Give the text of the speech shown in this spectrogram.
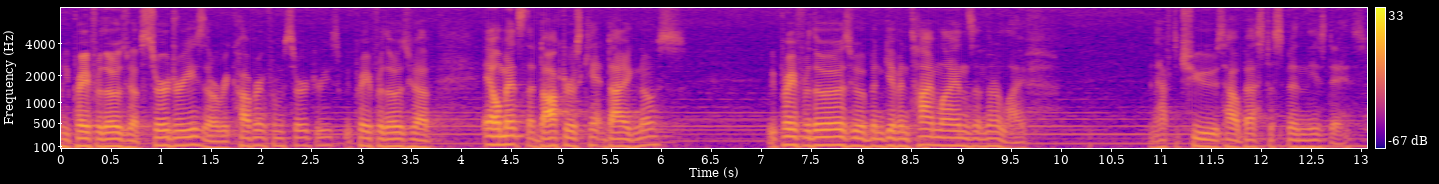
We pray for those who have surgeries that are recovering from surgeries. We pray for those who have ailments that doctors can't diagnose. We pray for those who have been given timelines in their life and have to choose how best to spend these days.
